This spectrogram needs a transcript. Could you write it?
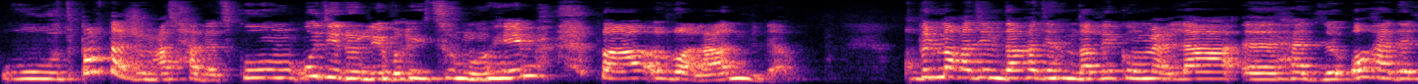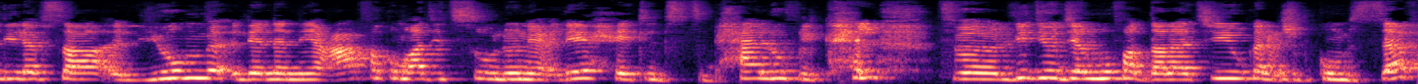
وتبارطاجوا مع صحاباتكم وديروا اللي بغيتو المهم voilà نبداو. قبل ما غادي نبدا غادي نهضر لكم على هذا le haut هذا اللي لابسه اليوم لأنني عارفاكم غادي تسولوني عليه حيت لبست بحالو في الكحل في الفيديو ديال مفضلاتي وكنعجبكم بزاف.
